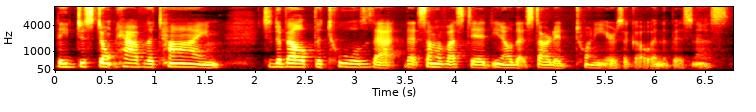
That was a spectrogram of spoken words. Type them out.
they just don't have the time to develop the tools that that some of us did. You know, that started 20 years ago in the business.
